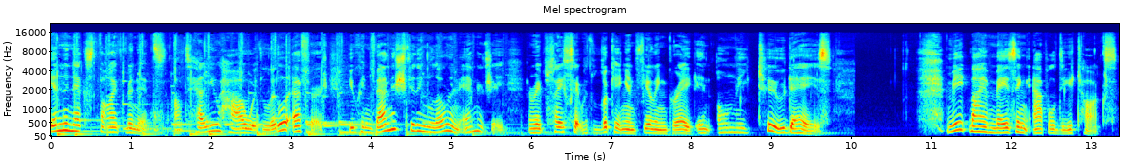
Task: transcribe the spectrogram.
In the next five minutes, I'll tell you how, with little effort, you can banish feeling low in energy and replace it with looking and feeling great in only two days. Meet my amazing apple detox.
